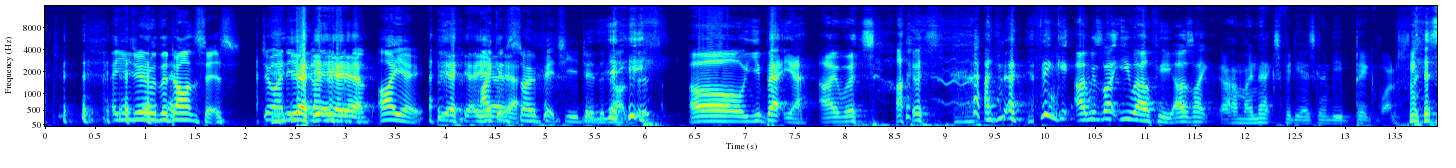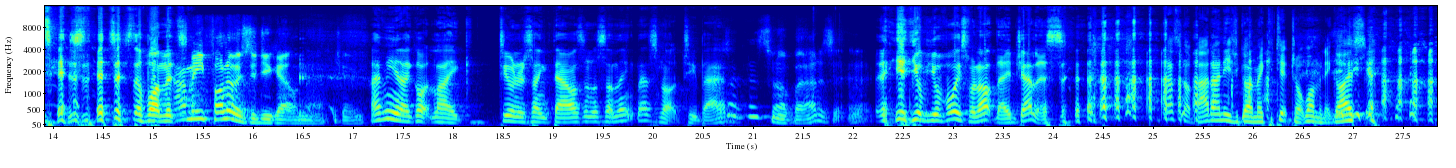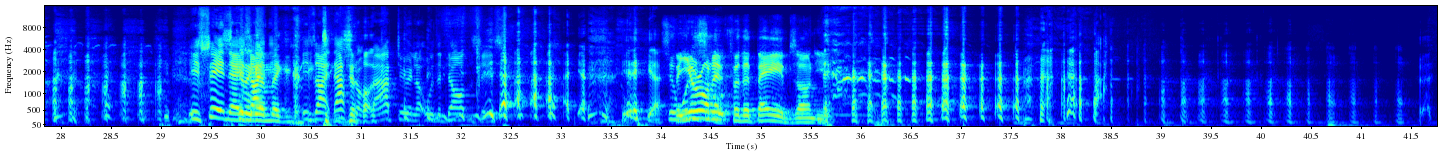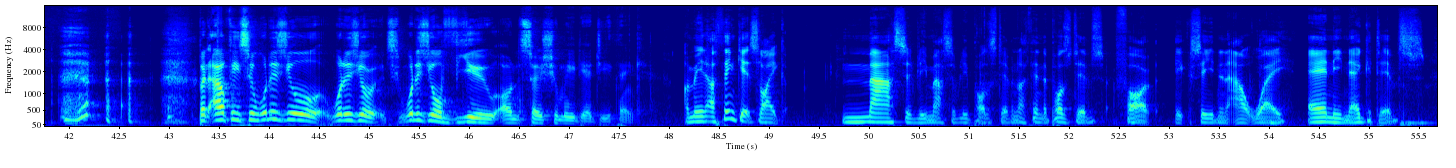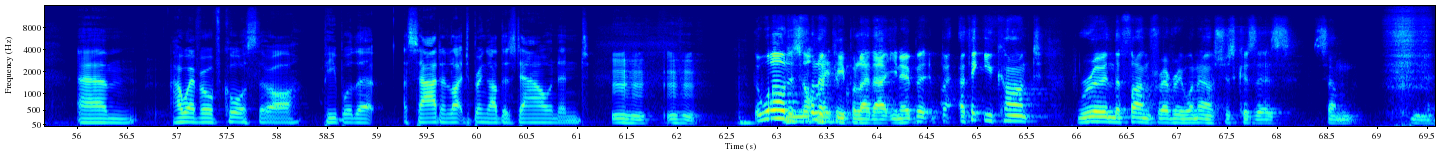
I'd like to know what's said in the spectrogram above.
Are you doing with the dances? Do I need Yeah, to go yeah, look yeah, at yeah. them? Are you? Yeah, yeah, yeah, I can yeah. so picture you doing the dances. Oh, you bet yeah. I was, I was, I think I was like you, Alfie. I was like, oh, my next video is going to be a big one. this is, this is the one that's. How many followers did you get on there, Jamie? I mean, I got like two hundred something thousand or something. That's not too bad. That's not bad, is it? your, your voice went up there, jealous. That's not bad. I need to go and make a TikTok. One minute, guys. he's sitting there. He's like, make a he's like, that's not bad. Doing like all the dances. yeah, yeah. but you're on it for the babes, aren't you? But Alfie, so what is your what is your what is your view on social media? Do you think? I mean, I think it's like massively, massively positive, and I think the positives far exceed and outweigh any negatives. Um, however, of course, there are people that are sad and like to bring others down, and Mm-hmm. Mm-hmm. The world is full of people like that, you know. But but I think you can't ruin the fun for everyone else just because there's some, you know.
